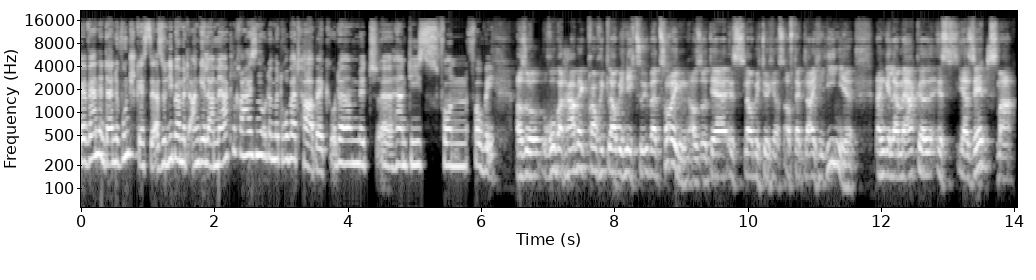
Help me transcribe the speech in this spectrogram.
Wer wären denn deine Wunschgäste? Also lieber mit Angela Merkel reisen oder mit Robert Habeck oder mit äh, Herrn Dies von VW? Also Robert Habeck brauche ich, glaube ich, nicht zu überzeugen. Also der ist, glaube ich, durchaus auf der gleichen Linie. Angela Merkel ist ja selbst mal,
